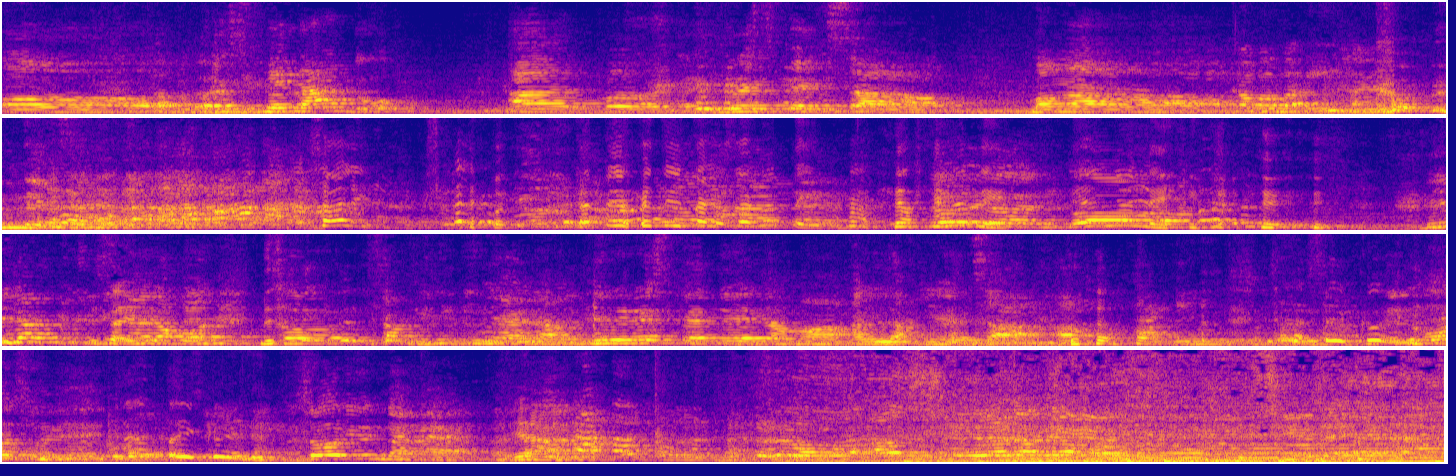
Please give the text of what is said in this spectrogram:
uh, respetado at uh, respect sa mga Kababaihan. Hindi. Sali! Sali! Ito yung ito yung tagasagot eh. Ito yun eh. Yan yun eh. Bilang Pilipinana ko, uh, isang Pilipinana, nire-respeto yan ng mga kalalakihan sa uh, ating and also So yun na nga. So, ang nilalagay ako, It's you that I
